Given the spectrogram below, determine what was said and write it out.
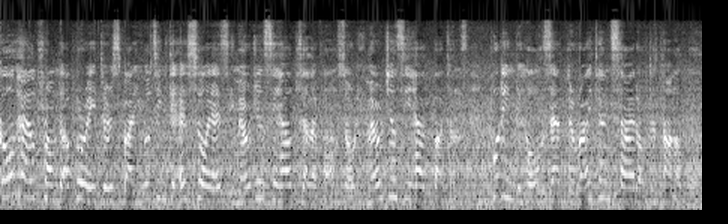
call help from the operators by using the SOS emergency help telephones or emergency help buttons put in the holes at the right hand side of the tunnel wall.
